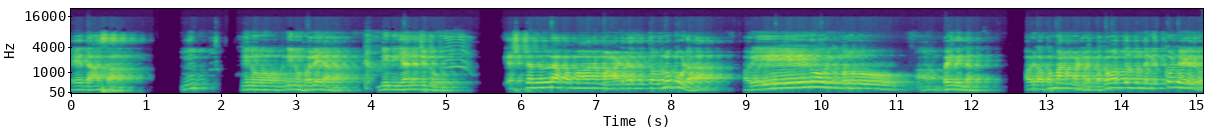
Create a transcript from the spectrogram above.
ಏ ದಾಸ, ಹ್ಮ್? ನೀನು ನೀನು ಹೊಲೆಯ, ನೀನು ಎಂಜಿದು ಎಷ್ಟೆಲ್ಲ ಅಪಮಾನ ಮಾಡಿದಂಥವ್ರು ಕೂಡ ಅವ್ರೇನು ಅವ್ರಿಗೆ ಮರು ಬೈಲಿಲ್ಲ ಅವ್ರಿಗೆ ಅಪಮಾನ ಮಾಡಿಲ್ಲ ಭಗವಂತನ ಮುಂದೆ ನಿಂತ್ಕೊಂಡು ಹೇಳಿದ್ರು.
